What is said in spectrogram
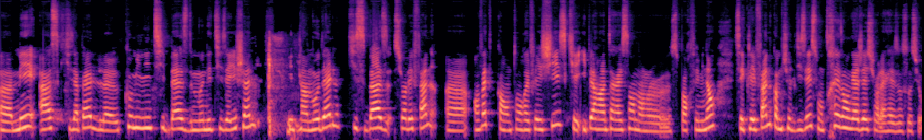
euh, mais à ce qu'ils appellent le community-based monetization, est un modèle qui se base sur les fans. Euh, en fait, quand on réfléchit, ce qui est hyper intéressant dans le sport féminin, c'est que les fans, comme tu le disais, sont très engagés sur les réseaux sociaux.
